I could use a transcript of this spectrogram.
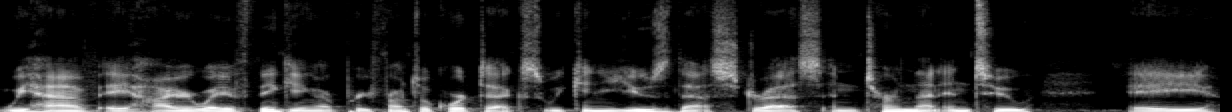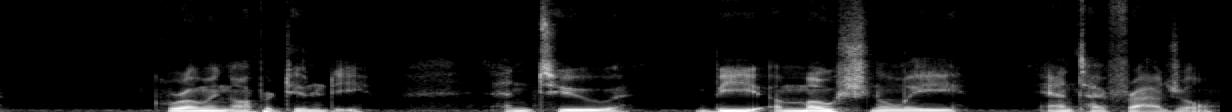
we have a higher way of thinking, our prefrontal cortex, we can use that stress and turn that into a growing opportunity and to be emotionally anti-fragile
